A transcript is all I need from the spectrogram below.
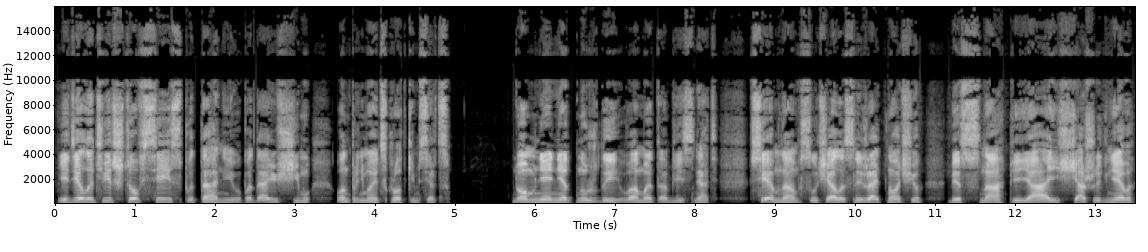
и делать вид, что все испытания, выпадающие ему, он принимает с кротким сердцем. Но мне нет нужды вам это объяснять. Всем нам случалось лежать ночью, без сна, пия из чаши гнева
